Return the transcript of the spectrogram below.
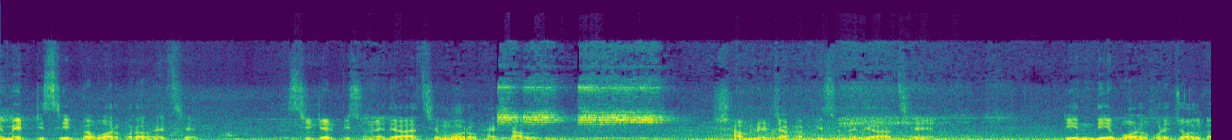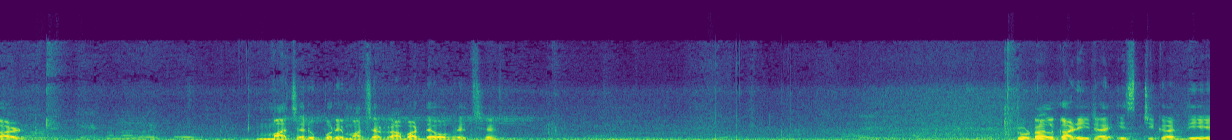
এমএটি সিট ব্যবহার করা হয়েছে। সিটের পিছনে দেওয়া আছে বড় হ্যাসাল। সামনের চাকার পিছনে দেওয়া আছে টিন দিয়ে বড় করে জল গার্ড। মাচার উপরে মাচার রাবার দেওয়া হয়েছে। টোটাল গাড়িটা স্টিকার দিয়ে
